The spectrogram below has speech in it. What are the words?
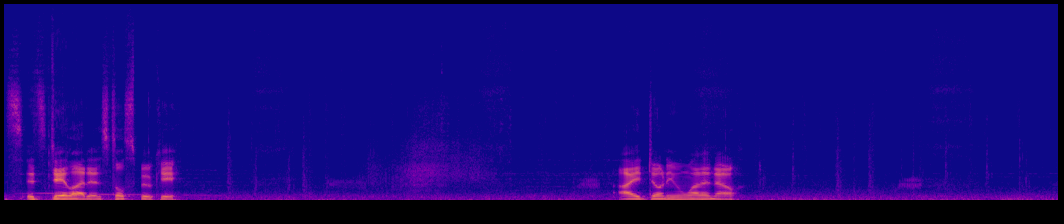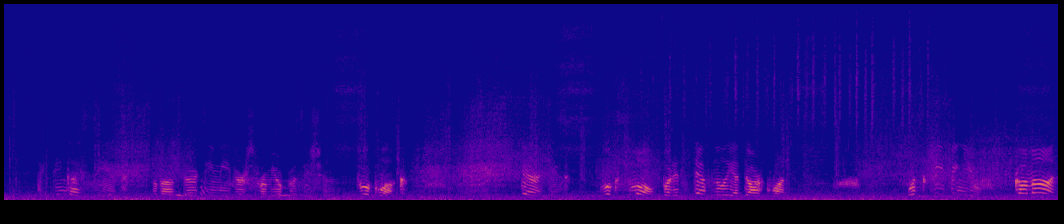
It's, it's it's daylight and it's still spooky. I don't even want to know. I think I see it. About 30 meters from your position. 2 o'clock. There it is. Looks small, but it's definitely a dark one. What's keeping you? Come on!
